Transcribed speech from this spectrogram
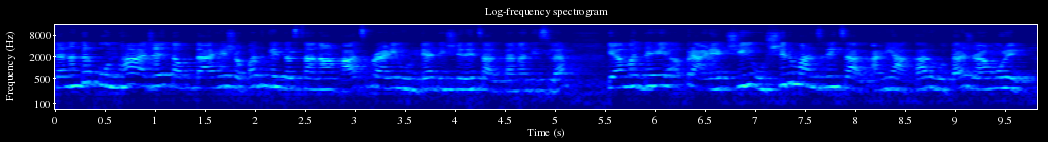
त्यानंतर पुन्हा अजय तमता हे शपथ घेत असताना हाच प्राणी उलट्या दिशेने चालताना दिसला. यामध्ये या प्राण्याची उशीर मांजरी चाल आणि आकार होता ज्यामुळे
